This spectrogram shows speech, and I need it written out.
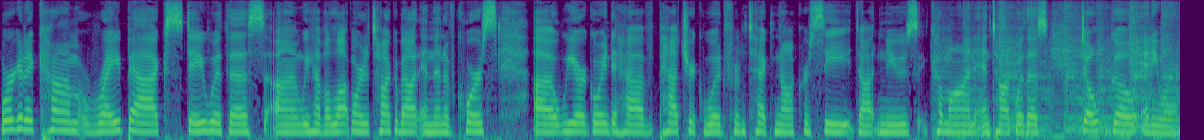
we're going to come right back. Stay with us. Uh, we have a lot more to talk about. And then, of course, uh, we are going to have Patrick Wood from technocracy.news come on and talk with us. Don't go anywhere.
